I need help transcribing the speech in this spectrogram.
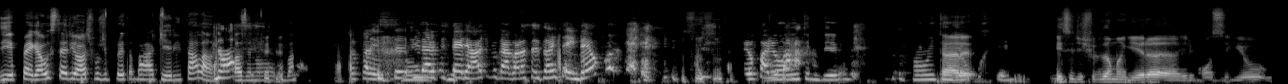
ia pegar o estereótipo de preta barraqueira e tá lá, Nossa. fazendo o barraco. Eu falei, vocês tiraram esse estereótipo, agora vocês vão entender o porquê. Eu falei Vão entender. Vão entender Cara, o porquê. Esse desfile da Mangueira, ele conseguiu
